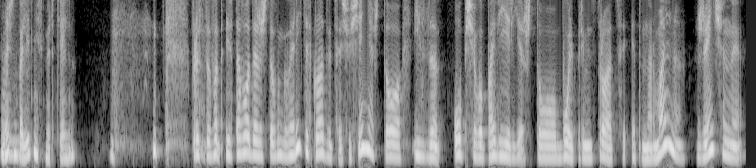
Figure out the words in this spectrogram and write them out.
значит, болит не смертельно. Просто вот из того даже, что вы говорите, складывается ощущение, что из-за общего поверья, что боль при менструации – это нормально, женщины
